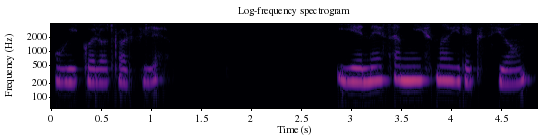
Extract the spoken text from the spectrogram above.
ubico el otro alfiler y en esa misma dirección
